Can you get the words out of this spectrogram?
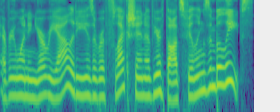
Everyone in your reality is a reflection of your thoughts, feelings, and beliefs.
